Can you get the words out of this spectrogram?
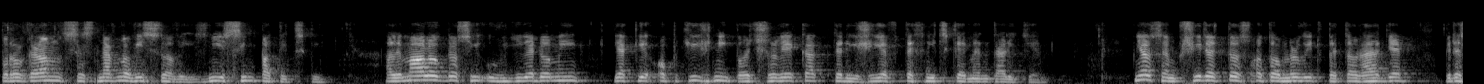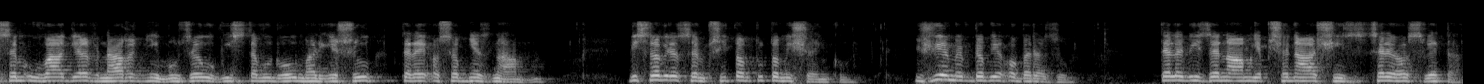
program se snadno vysloví, zní sympaticky, ale málo kdo si uvědomí, jak je obtížný pro člověka, který žije v technické mentalitě. Měl jsem příležitost o tom mluvit v Petrohradě, kde jsem uváděl v Národním muzeu výstavu dvou malířů, které osobně znám. Vyslovil jsem přitom tuto myšlenku. Žijeme v době obrazu. Televize nám je přenáší z celého světa.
